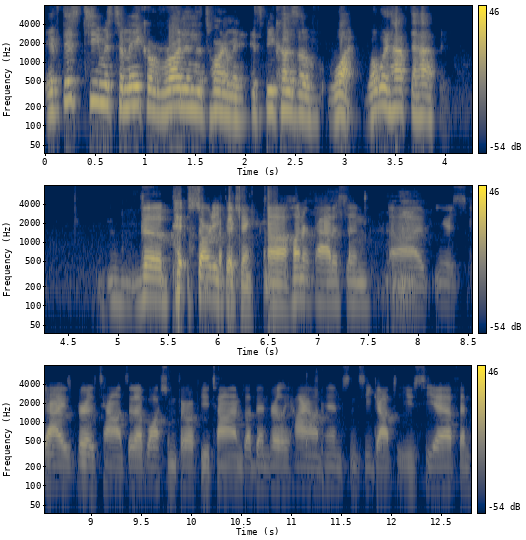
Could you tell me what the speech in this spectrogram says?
If this team is to make a run in the tournament, it's because of what? What would have to happen? The p- starting pitching. Uh, Hunter Patterson, uh, this guy is very talented. I've watched him throw a few times. I've been really high on him since he got to UCF, and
